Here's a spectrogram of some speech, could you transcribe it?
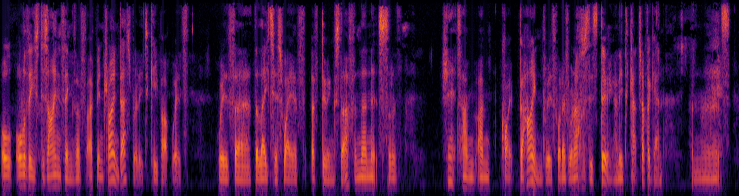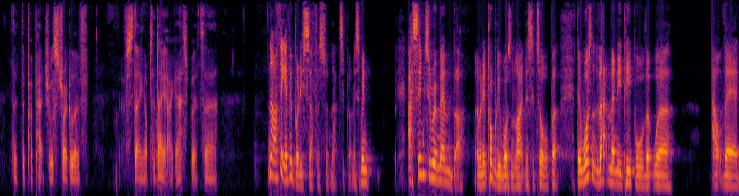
all, all of these design things I've, I've been trying desperately to keep up with, with, uh, the latest way of, of doing stuff. And then it's sort of, shit, I'm, I'm quite behind with what everyone else is doing. I need to catch up again. And uh, it's the, the perpetual struggle of, of staying up to date, I guess. But uh, No, I think everybody suffers from that, to be honest. I mean, I seem to remember, I mean, it probably wasn't like this at all, but there wasn't that many people that were out there,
